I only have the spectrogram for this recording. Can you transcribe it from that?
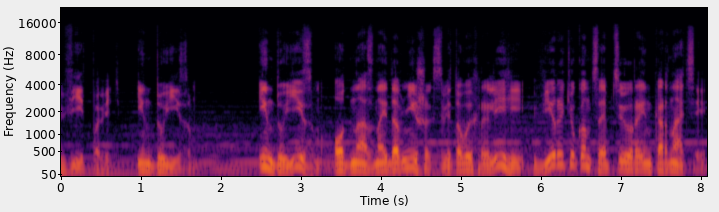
Відповідь індуїзм. Індуїзм, одна з найдавніших світових релігій, вірить у концепцію реінкарнації,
